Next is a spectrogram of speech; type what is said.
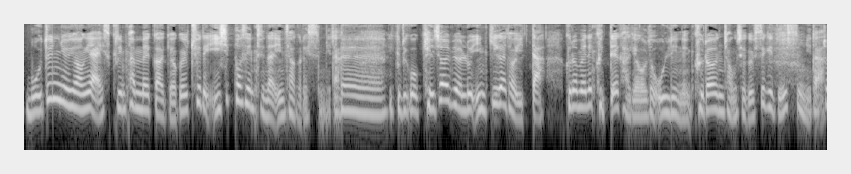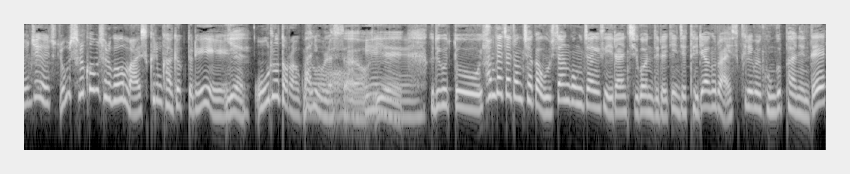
모든 유형의 아이스크림 판매 가격을 최대 20%나 인상을 했습니다. 네. 그리고 계절별로 인기가 더 있다. 그러면은 그때 가격을 더 올리는 그런 정책을 쓰기도 했습니다. 어쩐지 좀 슬금슬금 아이스크림 가격들이 예. 오르더라고요. 많이 올랐어요. 예. 그리고 또 현대자동차가 울산 공장에서 일하는 직원들에게 이제 대량으로 아이스크림을 공급하는데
